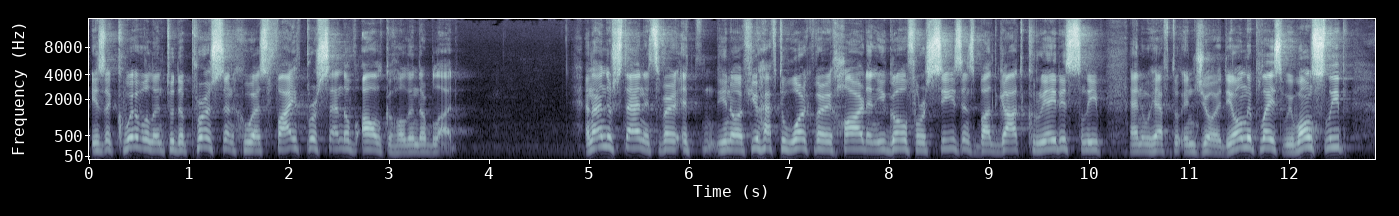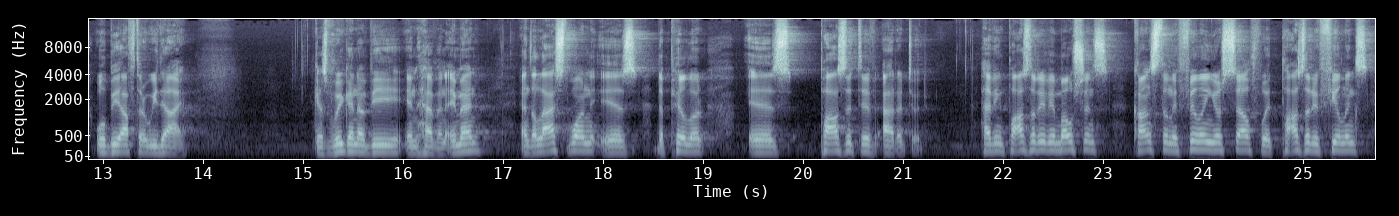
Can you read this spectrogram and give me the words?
is equivalent to the person who has 5% of alcohol in their blood. And I understand it's very, it, you know, if you have to work very hard and you go for seasons, but God created sleep and we have to enjoy. The only place we won't sleep will be after we die. Because we're gonna be in heaven, amen? And the last one is the pillar is positive attitude. Having positive emotions, constantly filling yourself with positive feelings,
